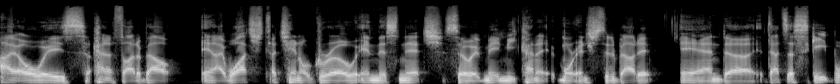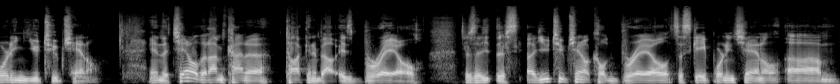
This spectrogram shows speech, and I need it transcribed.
I always kind of thought about and I watched a channel grow in this niche. So it made me kind of more interested about it. And uh, that's a skateboarding YouTube channel. And the channel that I'm kind of talking about is Braille. There's a there's a YouTube channel called Braille. It's a skateboarding channel. Um,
